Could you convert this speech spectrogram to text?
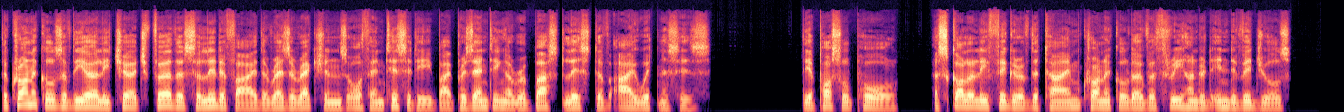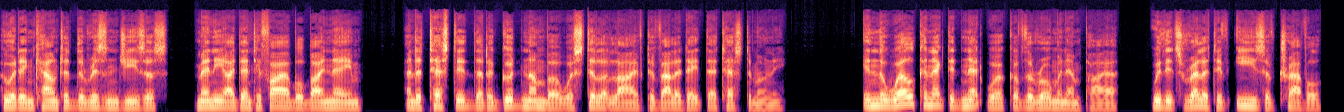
The chronicles of the early church further solidify the resurrection's authenticity by presenting a robust list of eyewitnesses. The Apostle Paul, a scholarly figure of the time, chronicled over 300 individuals who had encountered the risen Jesus, many identifiable by name, and attested that a good number were still alive to validate their testimony. In the well connected network of the Roman Empire, with its relative ease of travel,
